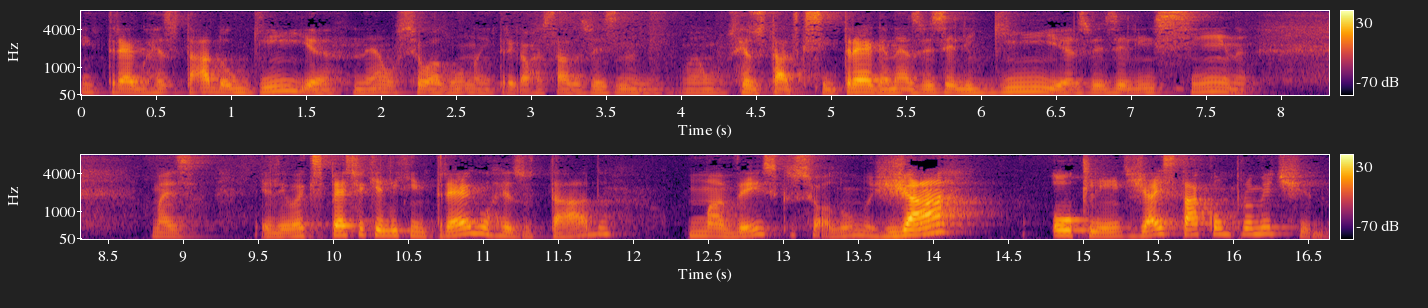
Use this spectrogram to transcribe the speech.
entrega o resultado ou guia né, o seu aluno a entregar o resultado. Às vezes não, é um resultado que se entrega, né? às vezes ele guia, às vezes ele ensina. Mas ele, o expert é aquele que entrega o resultado uma vez que o seu aluno já, ou o cliente, já está comprometido.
